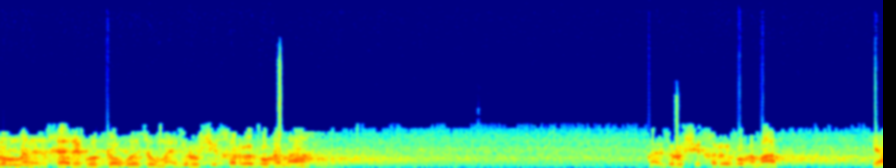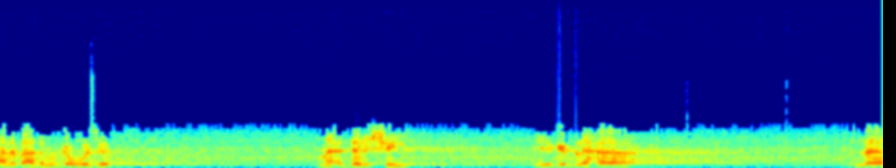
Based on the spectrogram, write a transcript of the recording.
جم من الخارج واتجوزوا وما قدروش يخرجوها معاهم. ما قدروش يخرجوها معاهم. يعني بعد ما اتجوزت ما قدرش يجيب لها لا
